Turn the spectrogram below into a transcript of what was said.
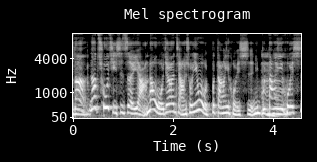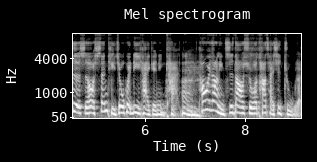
那那初期是这样，那我就要讲说，因为我不当一回事，你不当一回事的时候，身体就会厉害给你看，嗯，它会让你知道说它才是主人，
